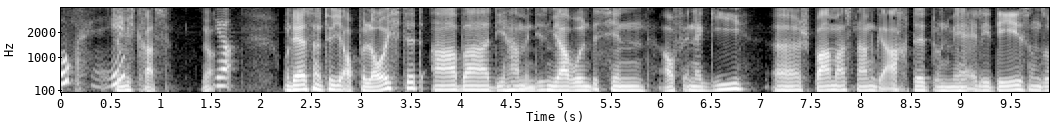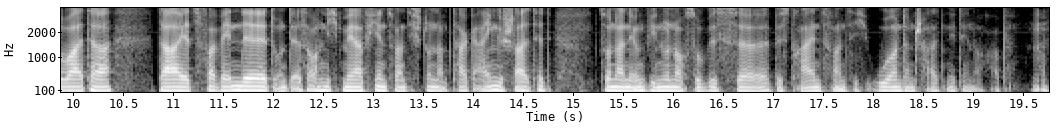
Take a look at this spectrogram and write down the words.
Okay. Ziemlich krass. Ja. ja. Und der ist natürlich auch beleuchtet, aber die haben in diesem Jahr wohl ein bisschen auf Energiesparmaßnahmen geachtet und mehr LEDs und so weiter da jetzt verwendet und der ist auch nicht mehr 24 Stunden am Tag eingeschaltet, sondern irgendwie nur noch so bis, äh, bis 23 Uhr und dann schalten die den auch ab. Ne?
